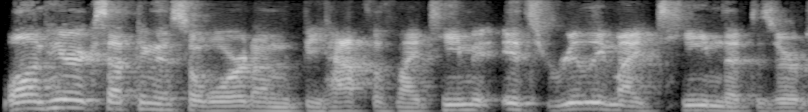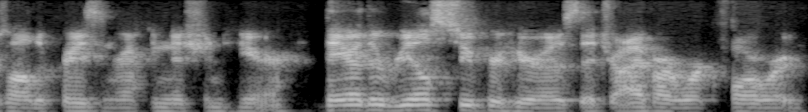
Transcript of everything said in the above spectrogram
While I'm here accepting this award on behalf of my team, it's really my team that deserves all the praise and recognition here. They are the real superheroes that drive our work forward.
